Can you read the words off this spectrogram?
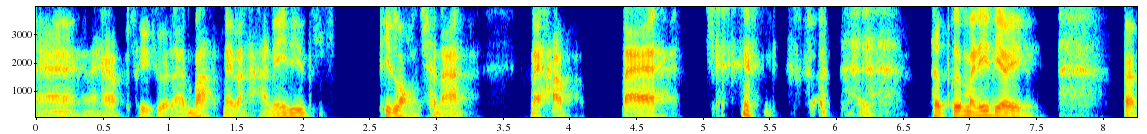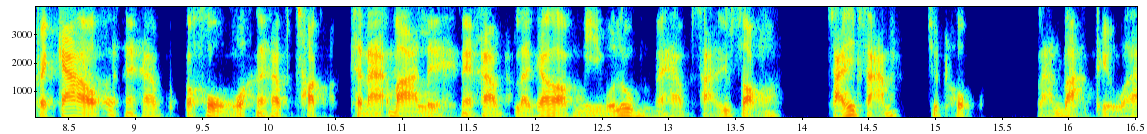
อ่านะครับสี่สิบเอ็ดล้านบาทในราคานี้ที่ที่ลองชนะนะครับ แต่เถิบขึ้นมานิดเดียวเอง ปดแปดเก้านะครับโอ้โหนะครับช็อตชนะบาทเลยนะครับ แล้วก็มีวอลุ่มนะครับสามสิบสองสามสิบสามจุดหกล้านบาทถือว่า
